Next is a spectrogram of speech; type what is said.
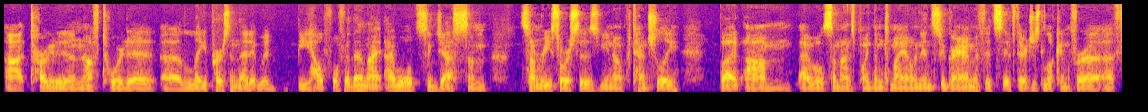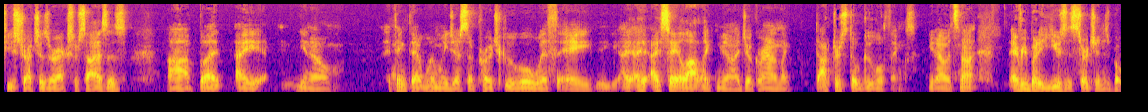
uh, targeted enough toward a, a layperson that it would be helpful for them, I, I will suggest some some resources. You know, potentially but um, I will sometimes point them to my own Instagram if it's if they're just looking for a, a few stretches or exercises. Uh, but I, you know, I think that when we just approach Google with a, I, I say a lot like you know I joke around like doctors still Google things. You know, it's not everybody uses search engines, but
